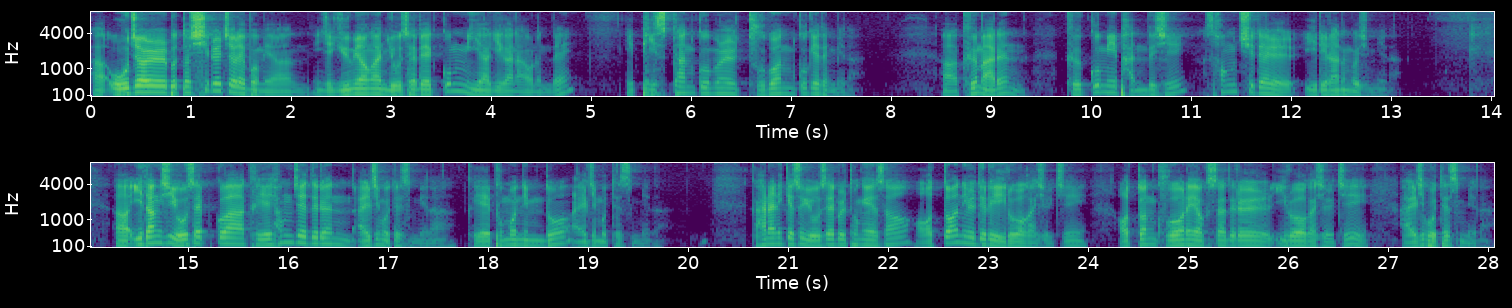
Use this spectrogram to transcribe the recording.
아, 5절부터 11절에 보면 이제 유명한 요셉의 꿈 이야기가 나오는데 이 비슷한 꿈을 두 번 꾸게 됩니다. 아, 그 말은 그 꿈이 반드시 성취될 일이라는 것입니다. 아, 이 당시 요셉과 그의 형제들은 알지 못했습니다. 그의 부모님도 알지 못했습니다. 그러니까 하나님께서 요셉을 통해서 어떤 일들을 이루어 가실지, 어떤 구원의 역사들을 이루어 가실지 알지 못했습니다.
